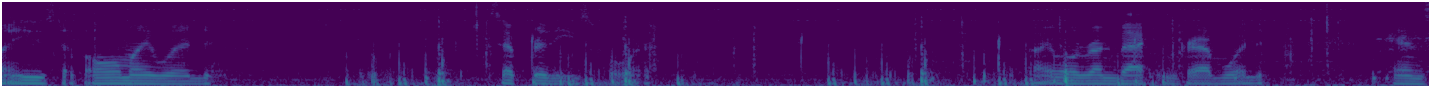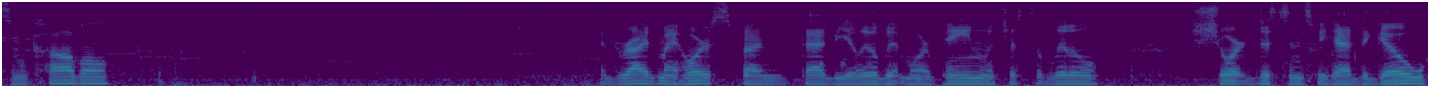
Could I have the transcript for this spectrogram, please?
I used up all my wood except for these four. I will run back and grab wood and some cobble. Ride my horse, but that'd be a little bit more pain with just a little short distance we had to go.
